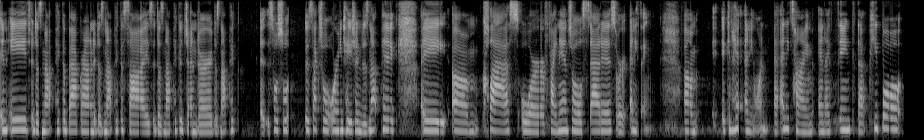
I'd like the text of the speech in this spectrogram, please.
an age. It does not pick a background. It does not pick a size. It does not pick a gender. It does not pick social a sexual orientation does not pick a um, class or financial status or anything um, it- can hit anyone at any time and i think that people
